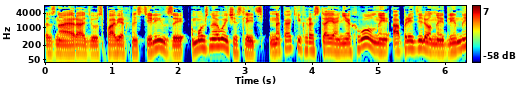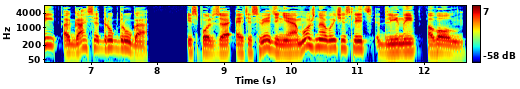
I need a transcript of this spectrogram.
Зная радиус поверхности линзы, можно вычислить, на каких расстояниях волны определенной длины гасят друг друга. Используя эти сведения, можно вычислить длины волн.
